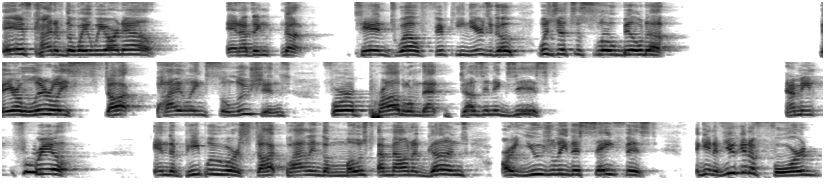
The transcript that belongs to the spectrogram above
it's kind of the way we are now. And I think no, 10, 12, 15 years ago was just a slow build up. They are literally stockpiling solutions for a problem that doesn't exist. I mean, for real. And the people who are stockpiling the most amount of guns are usually the safest. Again, if you can afford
